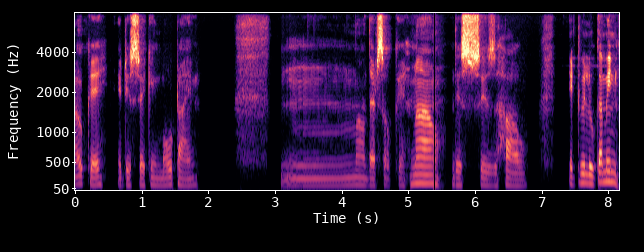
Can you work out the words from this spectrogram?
Okay, it is taking more time. Mm, no, that's okay. Now this is how it will look. I mean,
